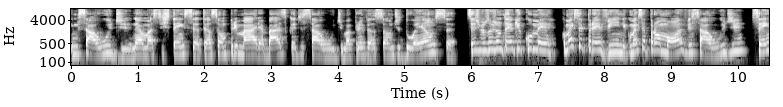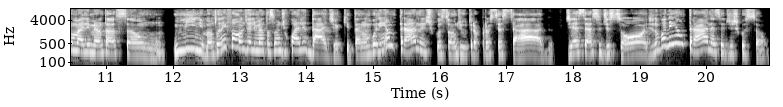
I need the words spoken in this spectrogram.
em saúde, né, uma assistência, atenção primária básica de saúde, uma prevenção de doença, se as pessoas não têm o que comer? Como é que você previne? Como é que você promove saúde sem uma alimentação mínima? Não tô nem falando de alimentação de qualidade aqui, tá? Não vou nem entrar na discussão de ultraprocessado, de excesso de sódio, não vou nem entrar nessa discussão.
